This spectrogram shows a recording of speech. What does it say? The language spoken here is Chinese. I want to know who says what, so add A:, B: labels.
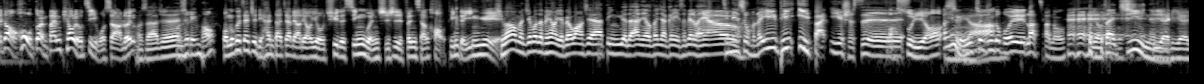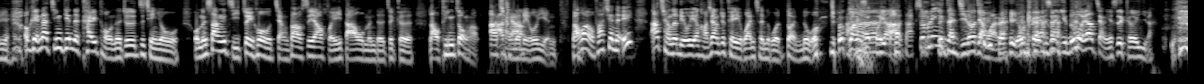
A: 迎来到后段班漂流记，我是阿伦，
B: 我是阿军，
C: 我是林鹏，
A: 我们会在这里和大家聊聊有趣的新闻时事，分享好听的音乐。
B: 喜欢我们节目的朋友，也不要忘记订阅的按钮，分享给你身边的朋友。
C: 今天是我们的 EP 一百一十四，
A: 哦，水哦，哎，你们最近都不会落惨哦，
B: 有在记呢，
A: 厉害厉害厉害。OK，那今天的开头呢，就是之前有我们上一集最后讲到是要回答我们的这个老听众啊阿强的留言，然后后来我发现呢，哎，阿强的留言好像就可以完成我 就光是回答他，
C: 说不定一整集都讲完了，
A: 有可能是 如果要讲也是可以啦。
